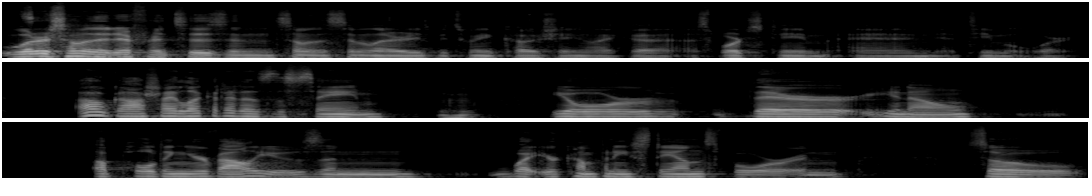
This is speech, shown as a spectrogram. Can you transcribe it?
what are some of the differences and some of the similarities between coaching like a, a sports team and a team at work? oh gosh, I look at it as the same. Mhm. You're there, you know, upholding your values and what your company stands for. And so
